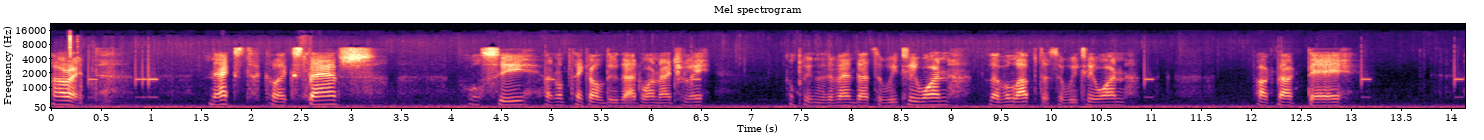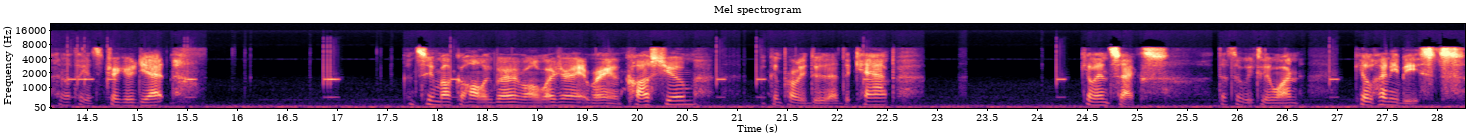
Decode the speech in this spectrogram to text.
Alright. Next, collect stamps. We'll see. I don't think I'll do that one actually. Complete the event, that's a weekly one. Level up, that's a weekly one. Knock Knock Day. I don't think it's triggered yet. Consume alcoholic beverage while wearing a costume. You can probably do that at the camp. Kill insects. That's a weekly one. Kill honeybeasts.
